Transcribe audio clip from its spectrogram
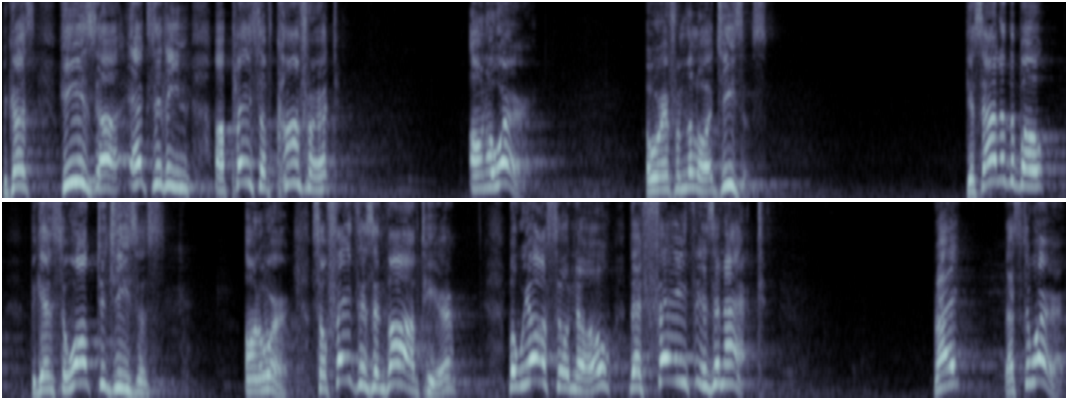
Because he's uh, exiting a place of comfort on a word, a word from the Lord Jesus. Gets out of the boat, begins to walk to Jesus on a word. So faith is involved here, but we also know that faith is an act, right? That's the word.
